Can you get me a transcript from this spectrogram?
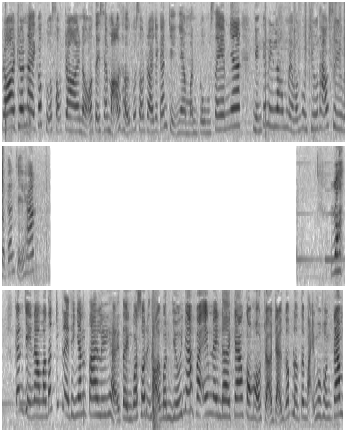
Rồi trên này có cửa sổ trời nữa thì sẽ mở thử cửa sổ trời cho các anh chị nhà mình cùng xem nhé Những cái ni lông này vẫn còn chưa tháo siêu rồi các anh chị ha. Rồi chị nào mà thích chiếc này thì nhanh tay liên hệ tiền qua số điện thoại bên dưới nha. Và em này đời cao còn hỗ trợ trả góp lên tới 70%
